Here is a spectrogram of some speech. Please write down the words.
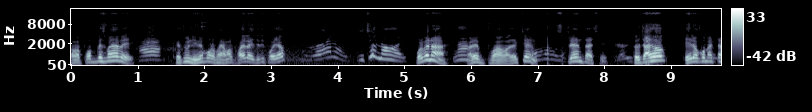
বাবা পপ বেস বাজাবে? হ্যাঁ। তুমি নেমে পড়ো ভাই আমার ভয় লাগে যদি পড়ে যাও। কিছু নয়। পড়বে না? আরে বাবা দেখছেন? স্ট্রেংথ আছে। তো যাই হোক এইরকম একটা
